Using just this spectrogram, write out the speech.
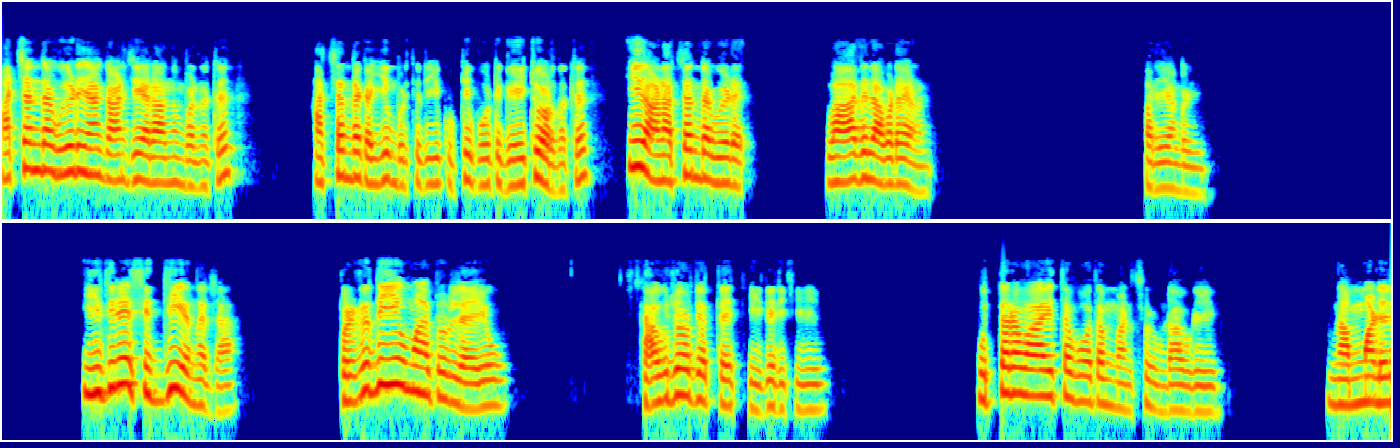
അച്ഛന്റെ വീട് ഞാൻ കാണിച്ചു തരാമെന്നും പറഞ്ഞിട്ട് അച്ഛന്റെ കയ്യും പിടിച്ചിട്ട് ഈ കുട്ടി പോയിട്ട് ഗേറ്റ് തുറന്നിട്ട് ഇതാണ് അച്ഛന്റെ വീട്. വാതിൽ അവിടെയാണ്. പറയാൻ കഴിയും. ഇതിനെ സിദ്ധി എന്നല്ല പ്രകൃതിയുമായിട്ടുള്ള ലയവും സൗരോർജത്തെ സ്വീകരിക്കുകയും ഉത്തരവാദിത്ത ബോധം മനസ്സിലുണ്ടാവുകയും നമ്മളിൽ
